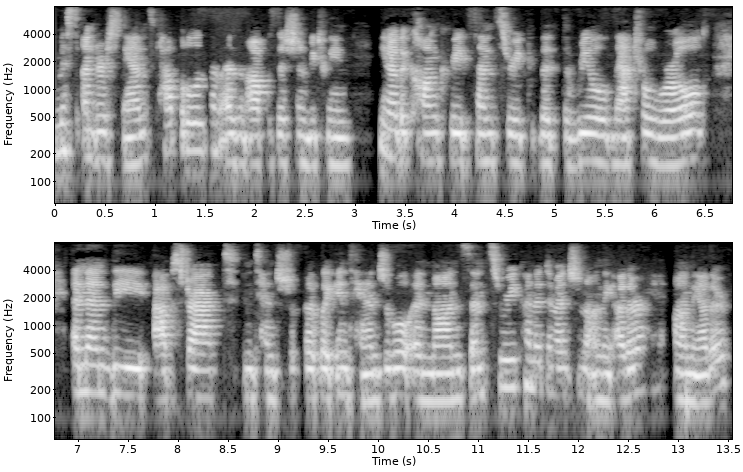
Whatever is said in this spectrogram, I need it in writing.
misunderstands capitalism as an opposition between you know the concrete sensory the, the real natural world and then the abstract intention uh, like intangible and non-sensory kind of dimension on the other on the other.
